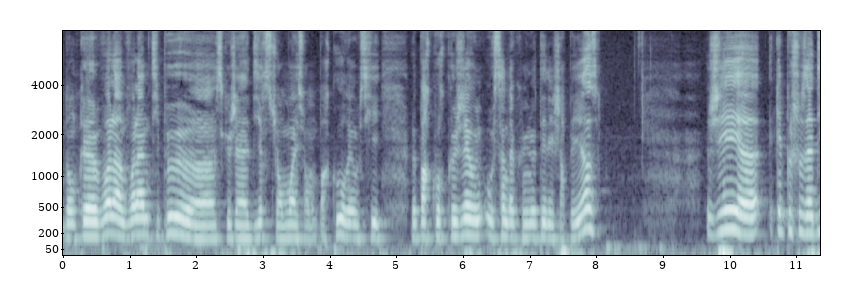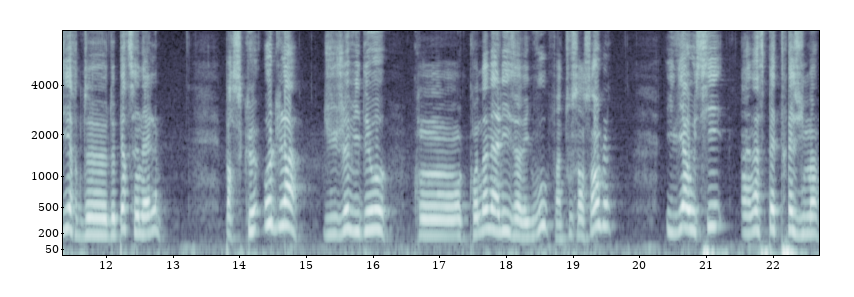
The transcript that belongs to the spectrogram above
Donc euh, voilà, voilà un petit peu euh, ce que j'ai à dire sur moi et sur mon parcours et aussi le parcours que j'ai au, sein de la communauté des Players. J'ai euh, quelque chose à dire de, personnel parce que au-delà du jeu vidéo qu'on analyse avec vous, enfin tous ensemble, il y a aussi un aspect très humain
